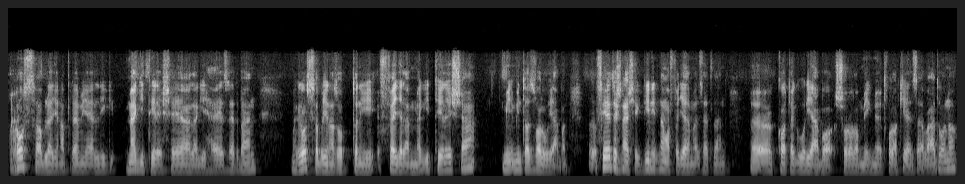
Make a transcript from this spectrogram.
rosszabb legyen a Premier League megítélése jelenlegi helyzetben, meg rosszabb legyen az ottani fegyelem megítélése, mint az valójában. Félretes nehézség Dinit nem a fegyelmezetlen kategóriába sorolom még, mielőtt valaki ezzel vádolna,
